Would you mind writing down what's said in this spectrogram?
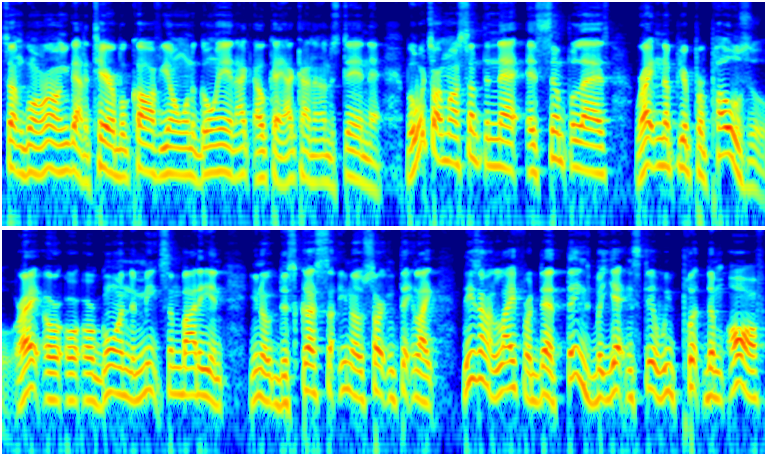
something going wrong. You got a terrible cough, you don't want to go in. I, okay, I kind of understand that. But we're talking about something that as simple as writing up your proposal, right? Or, or or going to meet somebody and you know discuss you know certain things like these aren't life or death things, but yet and still we put them off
